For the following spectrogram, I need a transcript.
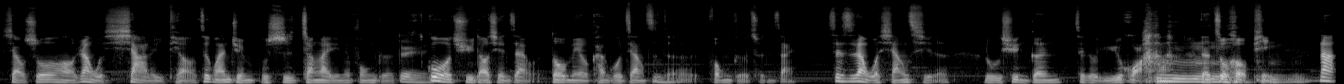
小说哦，让我吓了一跳，这完全不是张爱玲的风格。对，过去到现在我都没有看过这样子的风格存在，嗯、甚至让我想起了鲁迅跟这个余华 的作品。嗯嗯、那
